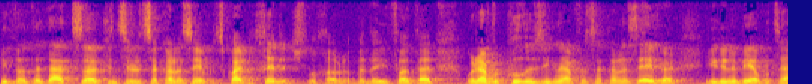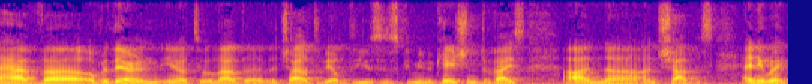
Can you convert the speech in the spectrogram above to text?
he thought that that's uh, considered sakanas aver. It's quite a chiddush, but he thought that whatever kulas you can have for sakanas aver, you're going to be able to have uh, over there, and you know to allow the, the child to be able to use his communication device on uh, on Shabbos. Anyway,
